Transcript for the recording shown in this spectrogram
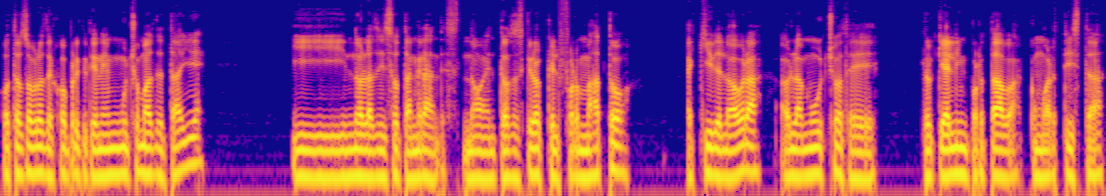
otras obras de Hopper que tienen mucho más detalle y no las hizo tan grandes, ¿no? Entonces creo que el formato aquí de la obra habla mucho de lo que a él importaba como artista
